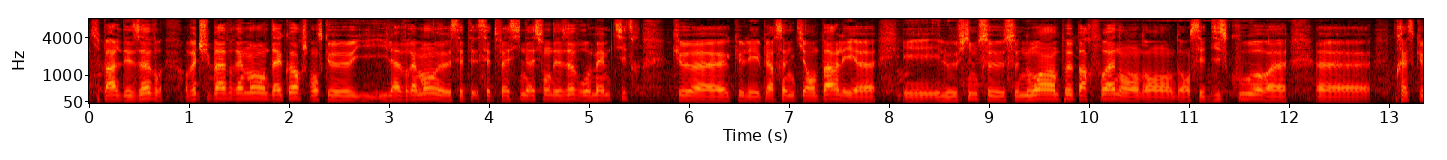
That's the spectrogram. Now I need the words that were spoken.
Qui parlent des œuvres. En fait, je suis pas vraiment d'accord. Je pense qu'il il a vraiment euh, cette, cette fascination des œuvres au même titre que, euh, que les personnes qui en parlent. Et, euh, et- et le film se, se noie un peu parfois dans, dans, dans ces discours presque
